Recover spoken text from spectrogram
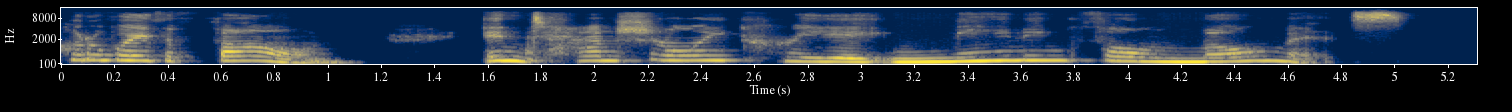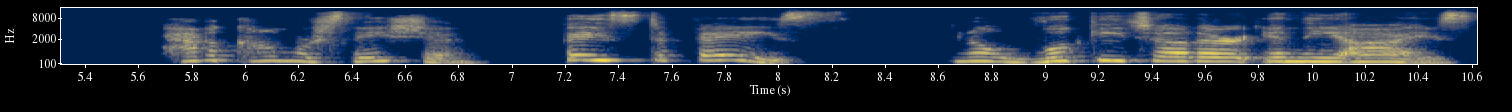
put away the phone, intentionally create meaningful moments, have a conversation face to face. You know, look each other in the eyes,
